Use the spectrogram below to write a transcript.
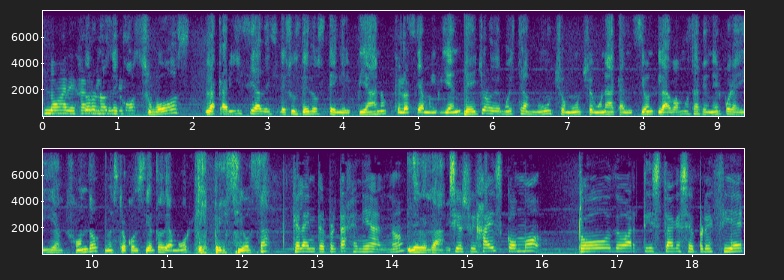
No ha dejado Solo nos dejó su voz, la caricia de, de sus dedos en el piano, que lo hacía muy bien. De hecho, lo demuestra mucho, mucho en una canción. La vamos a tener por ahí al fondo, nuestro concierto de amor, que es preciosa, Que la interpreta genial, ¿no? de verdad. Si os fijáis cómo todo artista que se precie,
